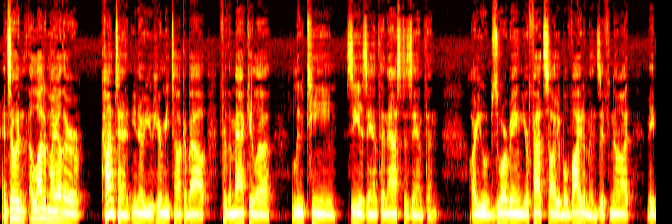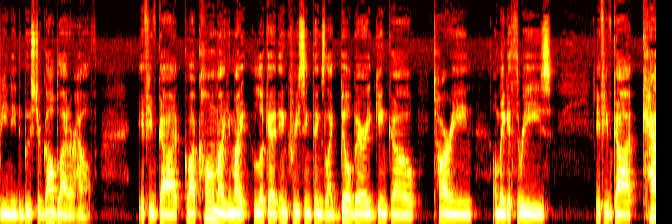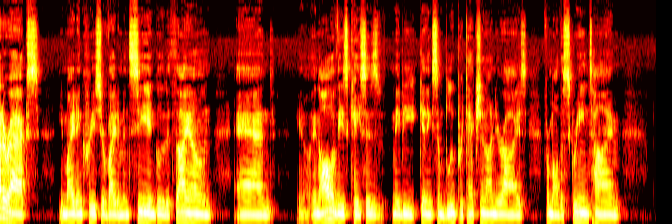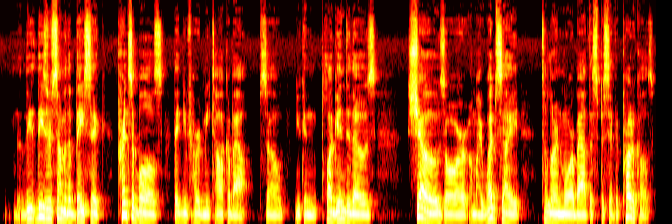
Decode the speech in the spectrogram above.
And so, in a lot of my other content, you know, you hear me talk about for the macula, lutein, zeaxanthin, astaxanthin. Are you absorbing your fat soluble vitamins? If not, maybe you need to boost your gallbladder health. If you've got glaucoma, you might look at increasing things like bilberry, ginkgo, taurine, omega 3s. If you've got cataracts, you might increase your vitamin C and glutathione. And, you know, in all of these cases, maybe getting some blue protection on your eyes from all the screen time. These are some of the basic principles that you've heard me talk about. So you can plug into those shows or on my website to learn more about the specific protocols.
